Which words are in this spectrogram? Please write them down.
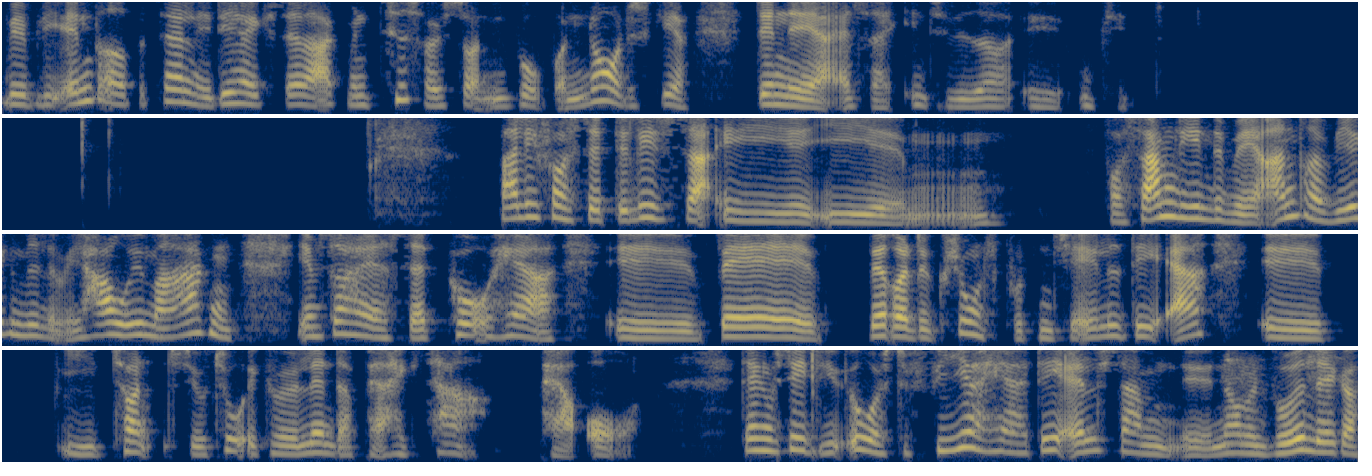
vil blive ændret på tallene i det her Excel-ark, men tidshorisonten på, hvornår det sker, den er altså indtil videre øh, ukendt. Bare lige for at sætte det lidt i, i, øh, for at sammenligne det med andre virkemidler, vi har ude i marken, jamen så har jeg sat på her, øh, hvad, hvad reduktionspotentialet det er øh, i ton CO2-ekvivalenter per hektar per år. Der kan vi se, at de øverste fire her, det er alle sammen, øh, når man vådlægger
